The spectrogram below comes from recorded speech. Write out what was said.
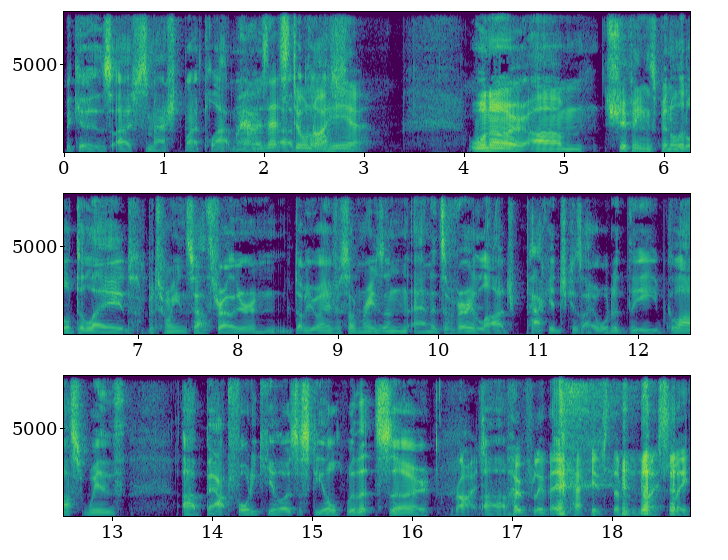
because I smashed my platen. wow, is that uh, still not here? Well, no. Um, shipping's been a little delayed between South Australia and WA for some reason, and it's a very large package because I ordered the glass with about forty kilos of steel with it. So Right. Um, Hopefully they package them nicely.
